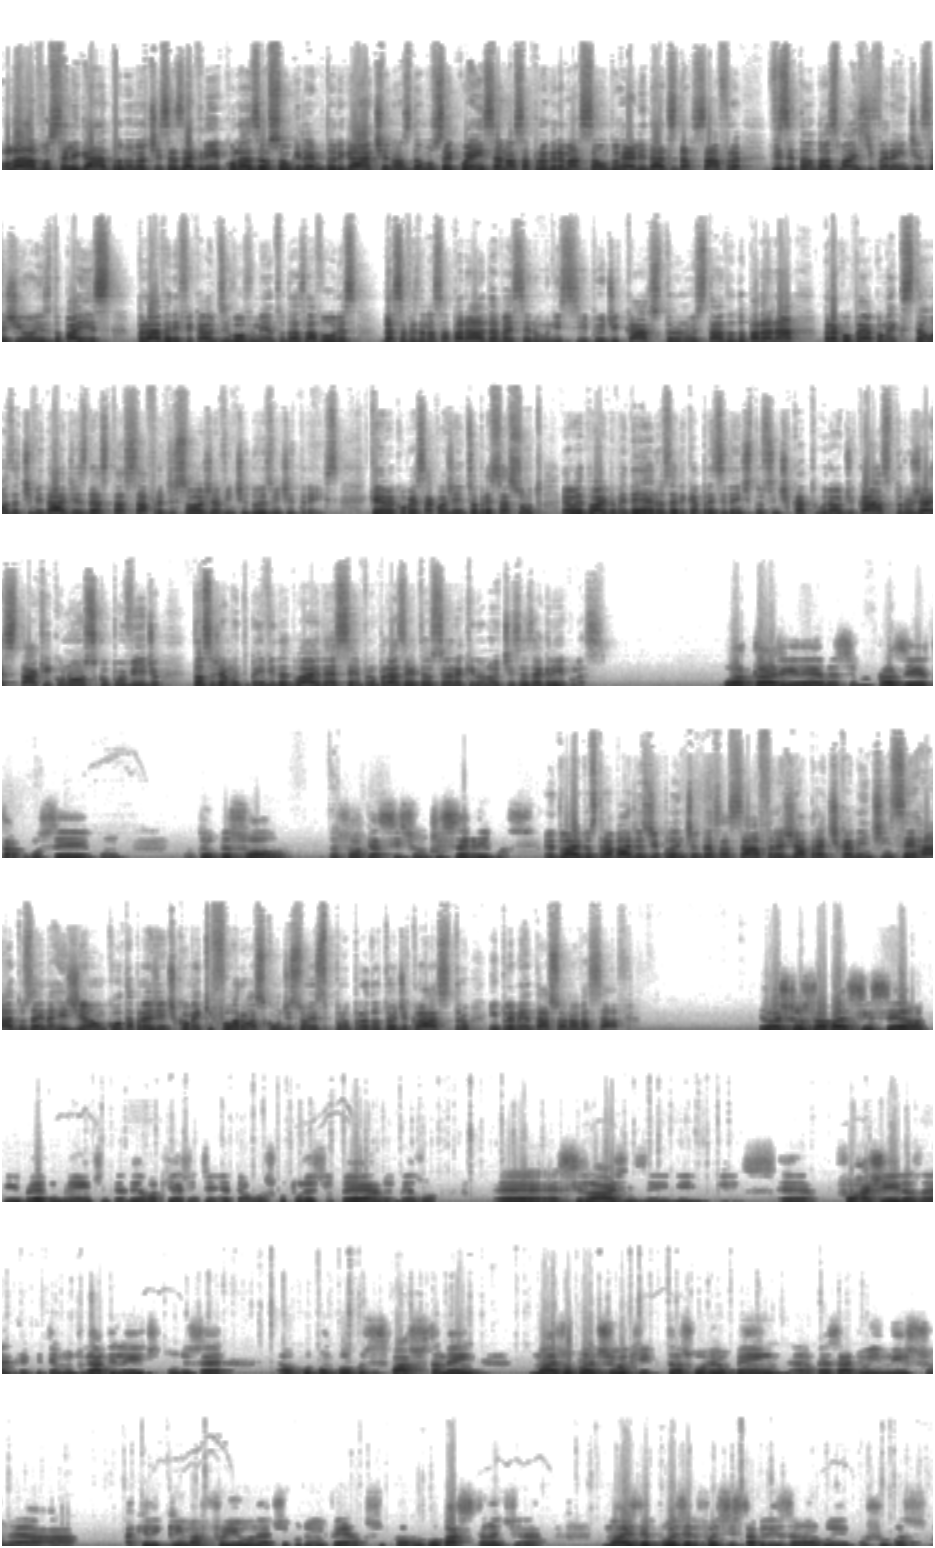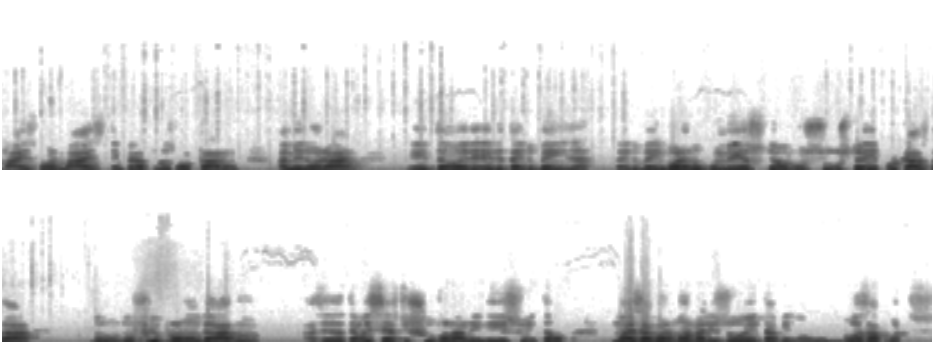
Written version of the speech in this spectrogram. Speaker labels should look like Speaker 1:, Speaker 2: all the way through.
Speaker 1: Olá, você ligado no Notícias Agrícolas, eu sou Guilherme Dorigati. Nós damos sequência à nossa programação do Realidades da Safra, visitando as mais diferentes regiões do país para verificar o desenvolvimento das lavouras. Dessa vez a nossa parada vai ser no município de Castro, no estado do Paraná, para acompanhar como é estão as atividades desta safra de soja 22-23. Quem vai conversar com a gente sobre esse assunto é o Eduardo Medeiros, ele que é presidente do Sindicato Rural de Castro, já está aqui conosco por vídeo então seja muito bem-vindo, Eduardo. É sempre um prazer ter o senhor aqui no Notícias Agrícolas.
Speaker 2: Boa tarde, Guilherme. É sempre um prazer estar com você, com o teu pessoal, pessoal que assiste Notícias Agrícolas.
Speaker 1: Eduardo, os trabalhos de plantio dessa safra já praticamente encerrados aí na região. Conta pra gente como é que foram as condições para o produtor de Castro implementar sua nova safra.
Speaker 2: Eu acho que os trabalhos se encerram aqui brevemente, entendeu? Aqui a gente ainda tem algumas culturas de inverno, e mesmo é, é, silagens e, e, e é, forrageiras, né? Que aqui tem muito gado de leite, tudo isso é, é, ocupa um pouco os espaços também. Mas o plantio aqui transcorreu bem, apesar do início, né? A, aquele clima frio, né? Tipo do inverno que se prolongou bastante, né? Mas depois ele foi se estabilizando e com chuvas mais normais, temperaturas voltaram a melhorar, então ele está indo bem, né? Está indo bem. Embora no começo deu algum susto aí por causa da, do, do frio prolongado, às vezes até um excesso de chuva lá no início, então, mas agora normalizou e está vindo boas lavouras.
